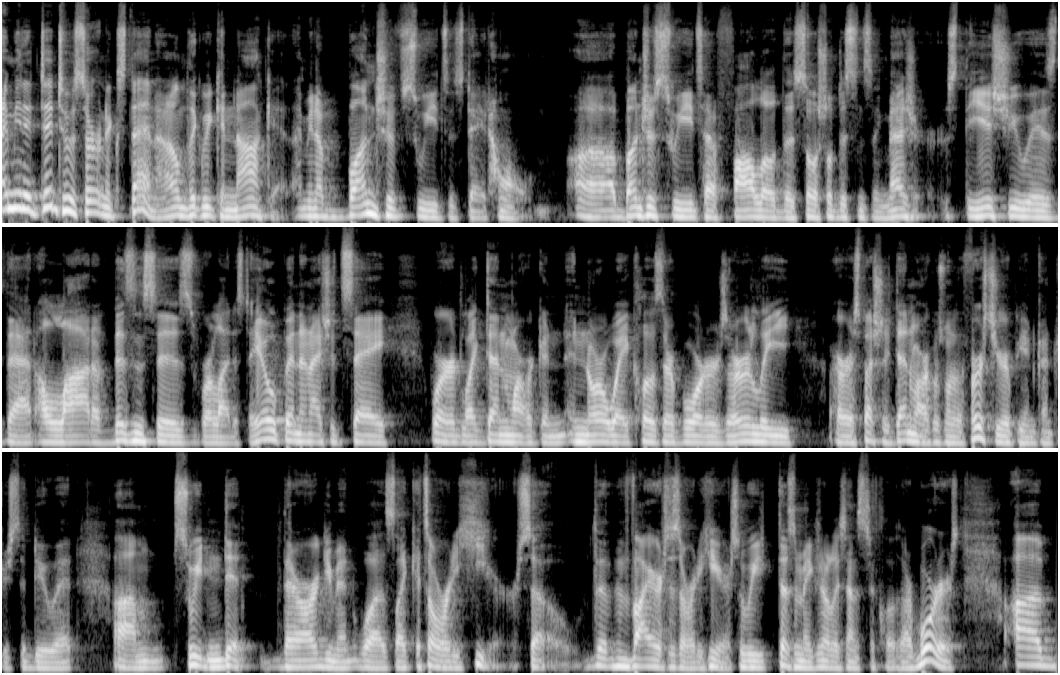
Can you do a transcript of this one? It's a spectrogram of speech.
I mean, it did to a certain extent. I don't think we can knock it. I mean, a bunch of Swedes have stayed home. Uh, a bunch of Swedes have followed the social distancing measures. The issue is that a lot of businesses were allowed to stay open. And I should say, where like Denmark and, and Norway closed their borders early, or especially Denmark was one of the first European countries to do it. Um, Sweden did. Their argument was like, it's already here. So the virus is already here. So it doesn't make really sense to close our borders. Uh,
